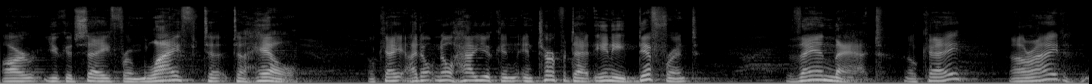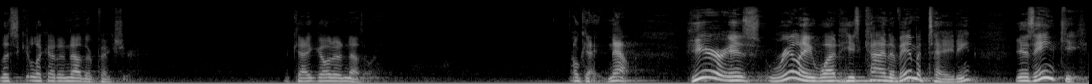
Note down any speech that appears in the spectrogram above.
Or you could say from life to, to hell. Okay? I don't know how you can interpret that any different than that. Okay? All right? Let's look at another picture. Okay, go to another one. Okay, now, here is really what he's kind of imitating is Enki.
